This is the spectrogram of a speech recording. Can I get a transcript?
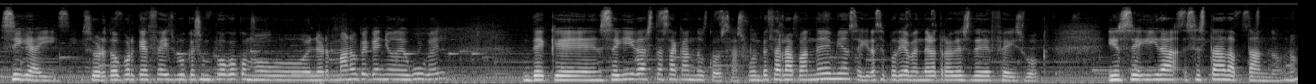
sigue ahí. Sobre todo porque Facebook es un poco como el hermano pequeño de Google, de que enseguida está sacando cosas. Fue empezar la pandemia, enseguida se podía vender a través de Facebook y enseguida se está adaptando, ¿no?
